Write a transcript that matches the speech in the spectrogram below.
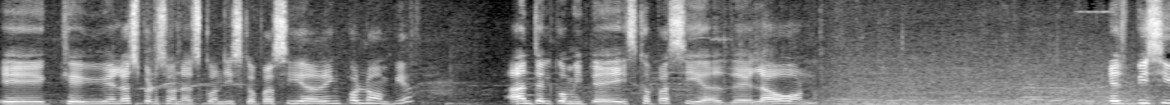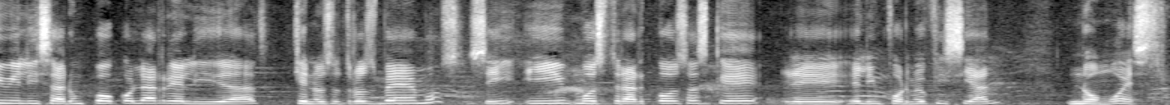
eh, que viven las personas con discapacidad en Colombia ante el Comité de Discapacidad de la ONU. Es visibilizar un poco la realidad que nosotros vemos ¿sí? y mostrar cosas que eh, el informe oficial no muestra.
